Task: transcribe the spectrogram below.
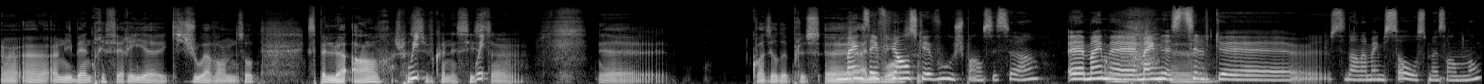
un, un, un de mes bands préférés euh, qui joue avant nous autres, qui s'appelle Le Havre. Je sais pas Oui. si vous connaissez. Oui. C'est un. euh, quoi dire de plus? Influences ça. que vous, je pense, c'est ça, hein? Euh, même euh, même style que... C'est dans la même sauce, me semble, non?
